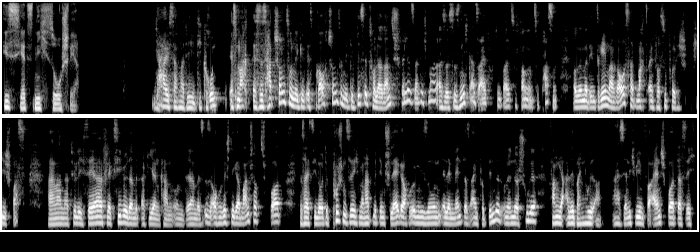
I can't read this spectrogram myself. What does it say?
ist jetzt nicht so schwer. Ja, ich sag mal, die, die Grund, es macht, es ist, hat schon so eine, es braucht schon so eine gewisse Toleranzschwelle, sag ich mal. Also es ist nicht ganz einfach, den Ball zu fangen und zu passen. Aber wenn man den Dreh mal raus hat, macht es einfach super viel Spaß weil man natürlich sehr flexibel damit agieren kann. Und ähm, es ist auch ein richtiger Mannschaftssport. Das heißt, die Leute pushen sich, man hat mit dem Schläger auch irgendwie so ein Element, das einen verbindet. Und in der Schule fangen ja alle bei Null an. Das ist ja nicht wie im Vereinssport, dass ich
